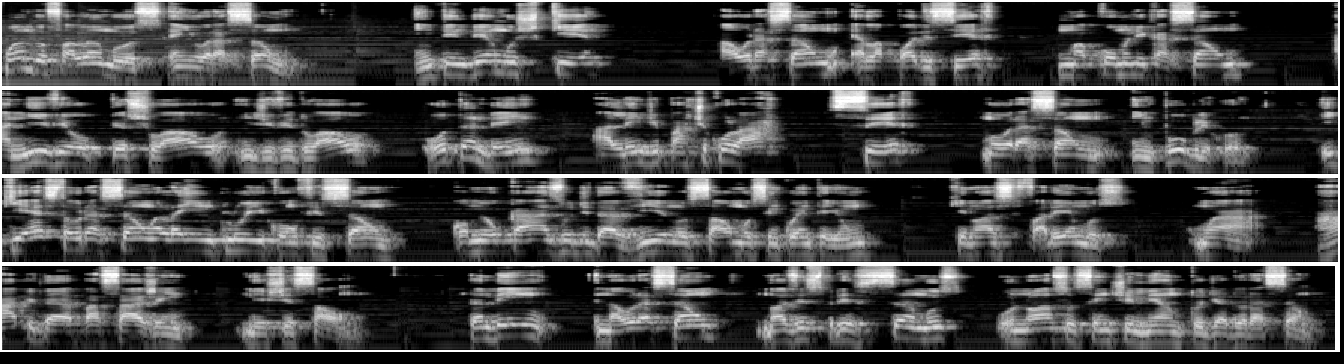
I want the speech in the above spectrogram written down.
Quando falamos em oração, entendemos que a oração ela pode ser uma comunicação a nível pessoal, individual ou também, além de particular, ser uma oração em público e que esta oração ela inclui confissão, como é o caso de Davi no Salmo 51, que nós faremos uma rápida passagem neste salmo. Também na oração nós expressamos o nosso sentimento de adoração.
